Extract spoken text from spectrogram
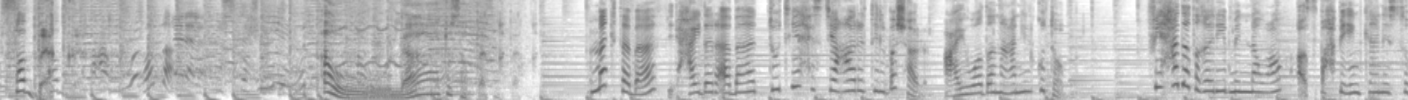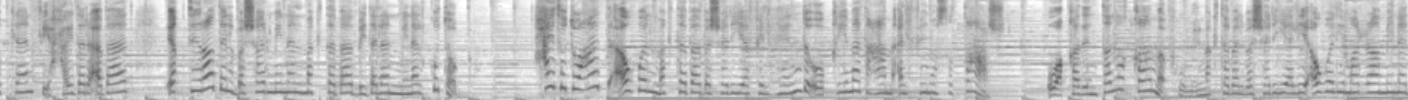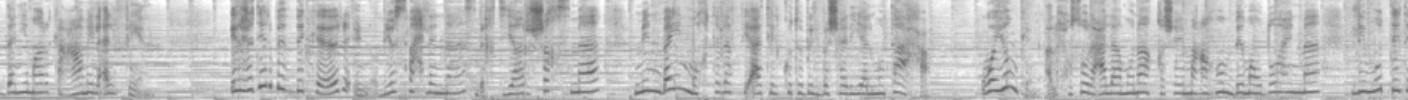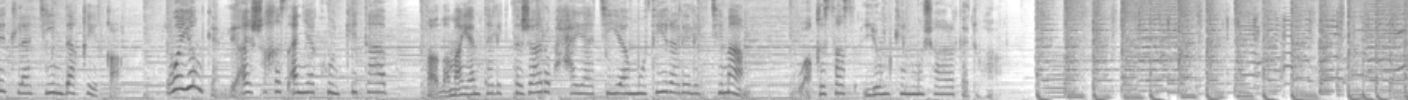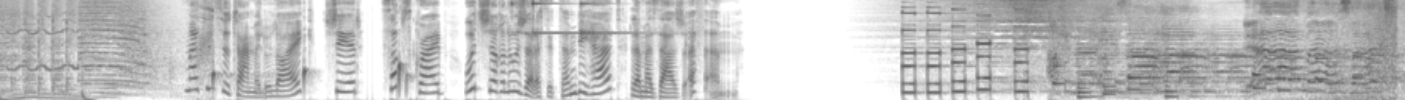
صدق أو لا تصدق. مكتبة في حيدر أباد تتيح استعارة البشر عوضاً عن الكتب. في حدث غريب من نوعه أصبح بإمكان السكان في حيدر أباد اقتراض البشر من المكتبة بدلاً من الكتب. حيث تعد أول مكتبة بشرية في الهند أقيمت عام 2016 وقد انطلق مفهوم المكتبة البشرية لأول مرة من الدنمارك عام 2000 الجدير بالذكر أنه بيسمح للناس باختيار شخص ما من بين مختلف فئات الكتب البشرية المتاحة ويمكن الحصول على مناقشة معهم بموضوع ما لمدة 30 دقيقة. ويمكن لأي شخص أن يكون كتاب طالما يمتلك تجارب حياتية مثيرة للاهتمام وقصص يمكن مشاركتها. ما تنسوا تعملوا like share subscribe وتشغلوا جرس التنبيهات لمزاج FM أحلى إذاعة يا مزاج.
